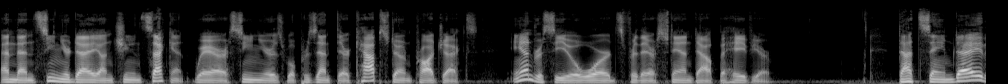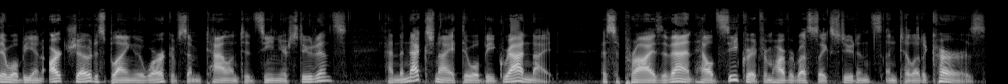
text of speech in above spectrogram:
and then Senior Day on June 2nd, where seniors will present their capstone projects and receive awards for their standout behavior. That same day, there will be an art show displaying the work of some talented senior students, and the next night, there will be Grad Night, a surprise event held secret from Harvard Westlake students until it occurs.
